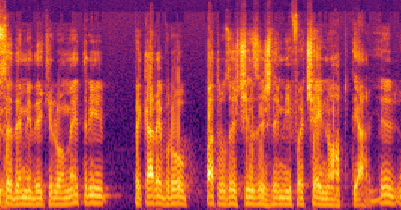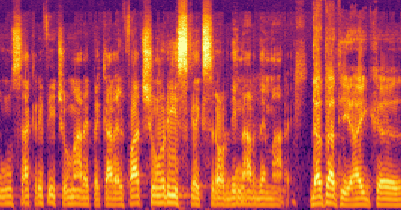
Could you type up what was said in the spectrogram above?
100 de mii de kilometri, pe care vreo 40-50 de mii făceai noaptea. E un sacrificiu mare pe care îl faci și un risc extraordinar de mare. Da, tati, hai că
